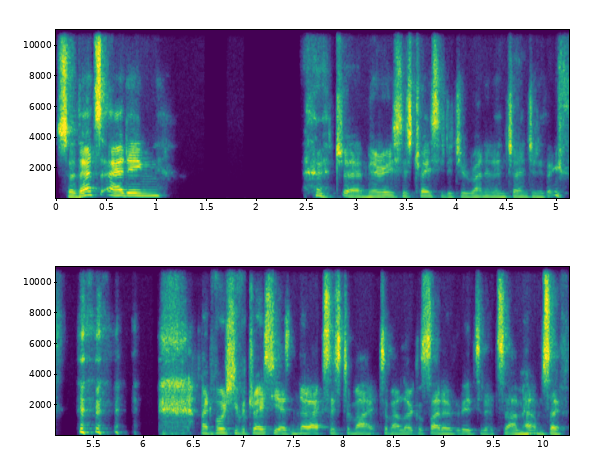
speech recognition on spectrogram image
So that's adding Mary says, Tracy, did you run in and change anything? Unfortunately for Tracy, has no access to my to my local site over the internet, so I'm, I'm safe.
